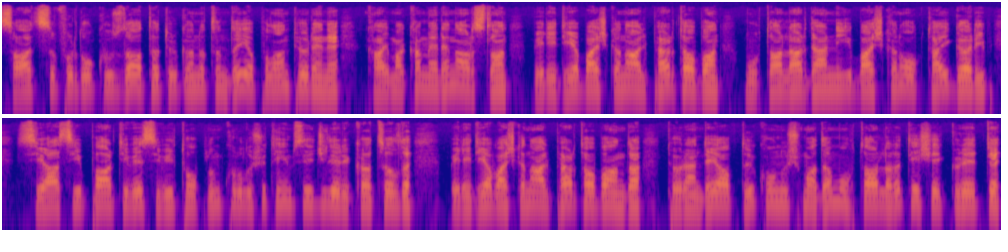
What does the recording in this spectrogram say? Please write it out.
Saat 09'da Atatürk anıtında yapılan törene Kaymakam Eren Arslan, Belediye Başkanı Alper Taban, Muhtarlar Derneği Başkanı Oktay Garip, siyasi parti ve sivil toplum kuruluşu temsilcileri katıldı. Belediye Başkanı Alper Taban da törende yaptığı konuşmada muhtarlara teşekkür etti.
